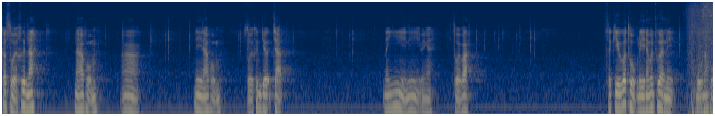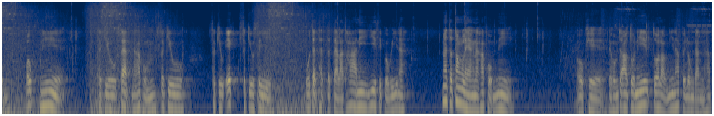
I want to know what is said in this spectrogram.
ก็สวยขึ้นนะ นะครับผม อ่า นี่นะครับผม สวยขึ้นเยอะจัด นี่นี่เป็นไง สวยปะสกิลก็ถูกรีนะเพื่อนๆนี่ ดูนะผมปุ๊บนี่ สกิล Z นะครับผม สกิล สกิล X สกิล C โอ้แต่แต่แต่แต่ละท่านี่ยี่สิบกว่าวินะ น่าจะต้องแรงนะครับผมนี่ โอเค เดี๋ยวผมจะเอาตัวนี้ตัวเหล่านี้นะครับไปลงดันนะครับ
